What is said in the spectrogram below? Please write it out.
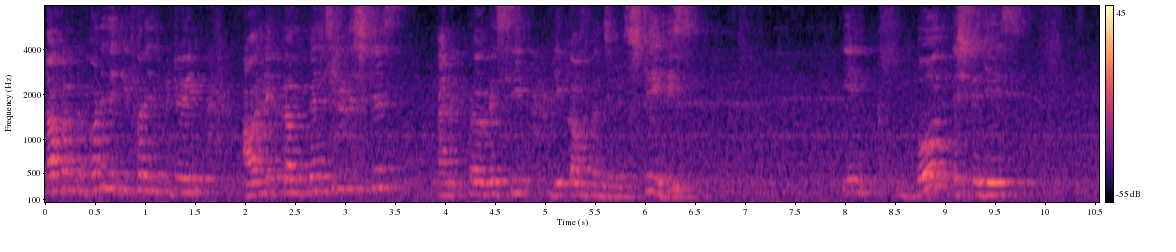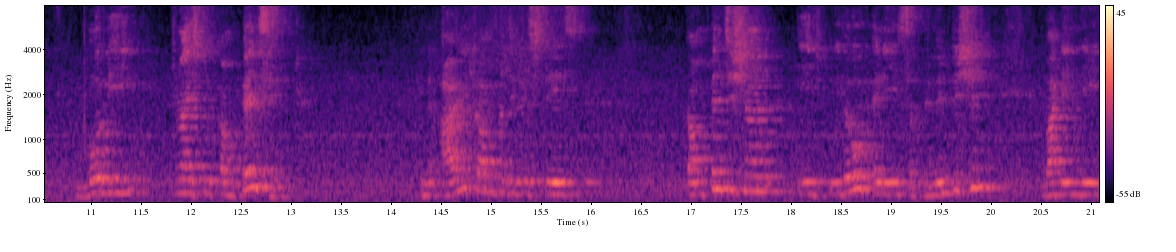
Now come to what is the difference between early compensated stage and progressive decompensated stage? In both stages, body tries to compensate. In early compensated stage, compensation is without any supplementation, but in the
